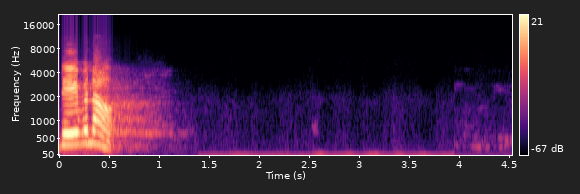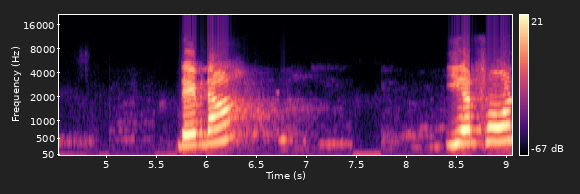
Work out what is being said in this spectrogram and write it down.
Devana. Devna? Earphone?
